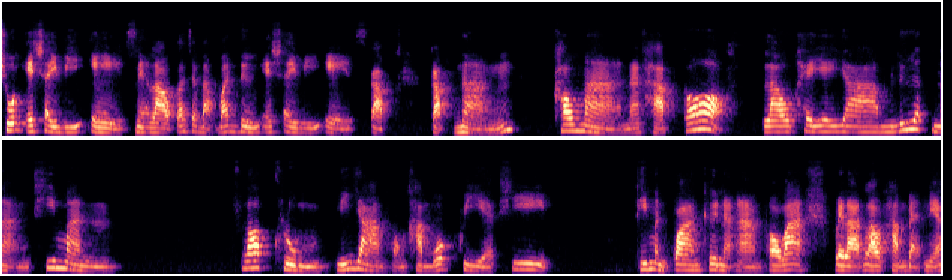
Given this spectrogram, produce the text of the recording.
ช่วง HIV AIDS เนี่ยเราก็จะแบบว่าดึง HIV AIDS กับกับหนังเข้ามานะครับ ก็เราพยายามเลือกหนังที่มันครอบคลุมนิยามของคำว่าเคลียที่ที่มันกว้างขึ้นนะอามเพราะว่าเวลาเราทำแบบนี้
